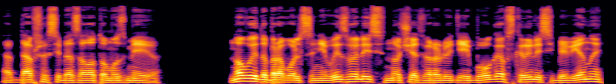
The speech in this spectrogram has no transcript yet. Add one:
отдавших себя золотому змею. Новые добровольцы не вызвались, но четверо людей бога вскрыли себе вены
